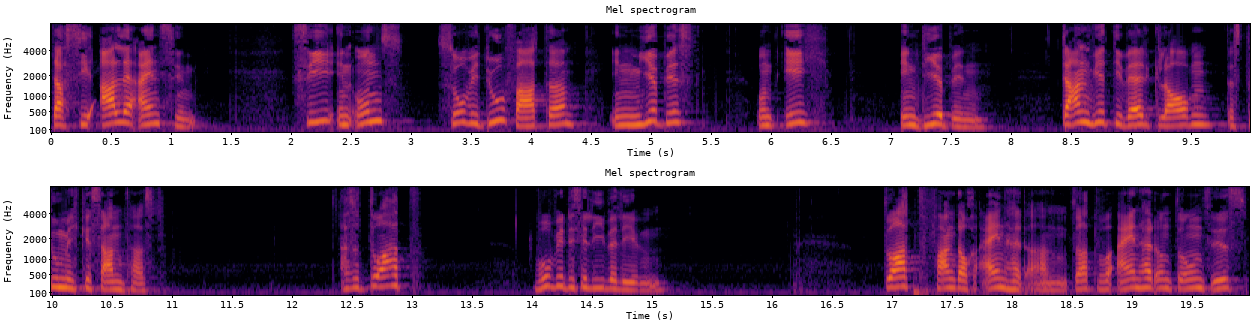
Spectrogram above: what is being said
dass sie alle eins sind. Sie in uns, so wie du, Vater, in mir bist und ich in dir bin, dann wird die Welt glauben, dass du mich gesandt hast. Also dort, wo wir diese Liebe leben, dort fängt auch Einheit an. Dort, wo Einheit unter uns ist,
